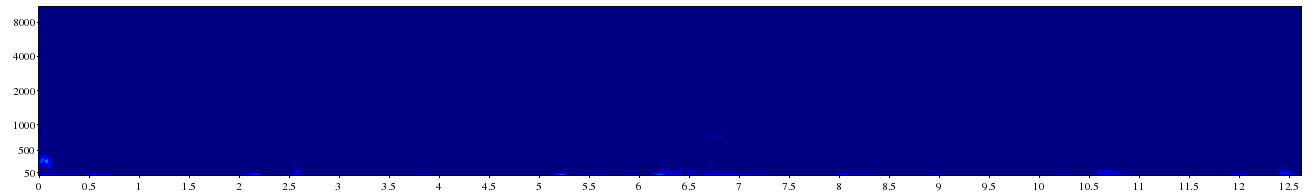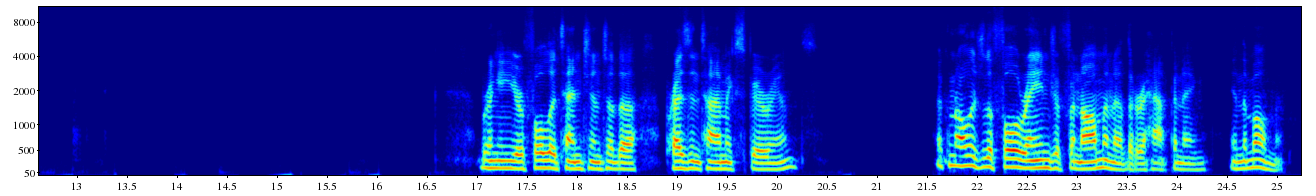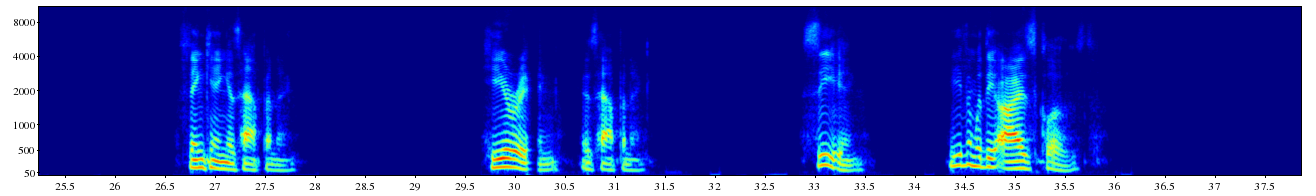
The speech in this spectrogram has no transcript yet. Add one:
Bringing your full attention to the present time experience. Acknowledge the full range of phenomena that are happening in the moment. Thinking is happening. Hearing is happening. Seeing, even with the eyes closed.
